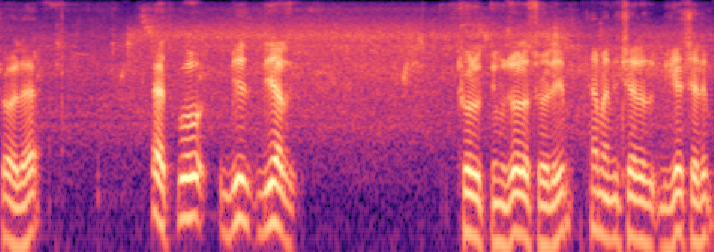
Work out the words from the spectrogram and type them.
Şöyle. Evet bu bir diğer körüklüğümüz öyle söyleyeyim. Hemen içeri bir geçelim.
